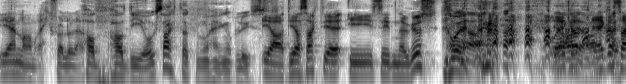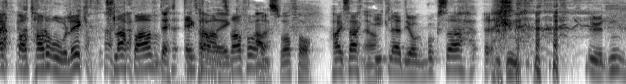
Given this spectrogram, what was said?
i en eller annen rekkefølge der. Har, har de òg sagt at du må henge opp lys? Ja, de har sagt det i, siden august. Oh, ja. Og jeg, har, jeg har sagt bare ta det rolig, slapp av. Dette jeg tar tar jeg ansvar for det. ansvar for. Har jeg sagt Ja. ikledd joggebukse. Uten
